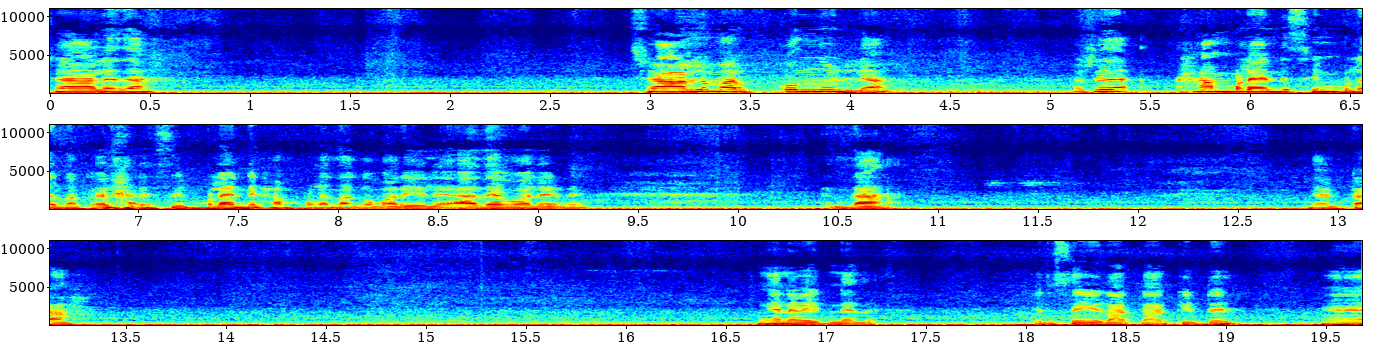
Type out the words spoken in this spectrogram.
ഷാൾ ഇതാ. ഷാളിന് വർക്കൊന്നുമില്ല പക്ഷെ ഹമ്പിൾ ആൻഡ് സിമ്പിൾ എന്നൊക്കെ അല്ല സിമ്പിൾ ആൻഡ് ഹമ്പിൾ എന്നൊക്കെ പറയില്ലേ അതേപോലെയാണ്. എന്താ കേട്ടാ ഇങ്ങനെ വരുന്നത്. ഒരു സൈഡൊക്കെ ആക്കിയിട്ട് ഇങ്ങനെ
